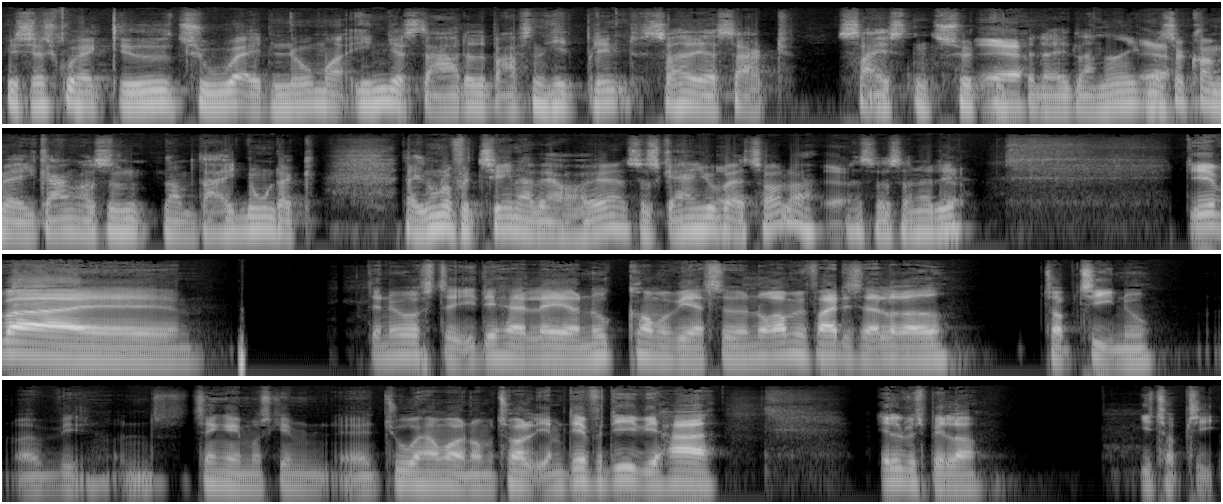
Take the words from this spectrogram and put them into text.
hvis jeg skulle have givet Tua et nummer, inden jeg startede, bare sådan helt blindt, så havde jeg sagt 16, 17 ja. eller et eller andet. Ikke? Men så kom jeg i gang, og så, nå, der er ikke nogen, der, der, er ikke nogen, der fortjener at være højere, så skal han jo ja. være 12'er. Ja. Altså sådan er det. Ja. Det var... Øh den øverste i det her lag, og nu kommer vi altså, nu rammer vi faktisk allerede top 10 nu. Og vi, så tænker I måske, øh, uh, Ture han var nummer 12. Jamen det er fordi, vi har 11 spillere i top 10.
